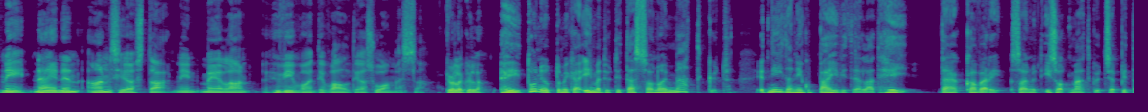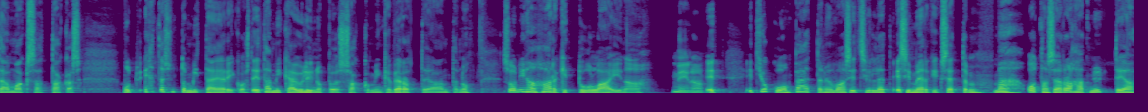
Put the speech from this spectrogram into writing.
Niin, näiden ansiosta niin meillä on hyvinvointivaltio Suomessa. Kyllä, kyllä. Hei, toinen juttu, mikä ihmetytti tässä on noin mätkyt. Että niitä niinku päivitellään, että hei, tämä kaveri sai nyt isot mätkyt, se pitää maksaa takas. Mutta eihän tässä nyt ole mitään erikoista. Ei tämä mikään ylinopeussakko, minkä verottaja on antanut. Se on ihan harkittua lainaa. Niin on. Et, et joku on päättänyt vaan sit silleen, että esimerkiksi, että mä otan sen rahat nyt ja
